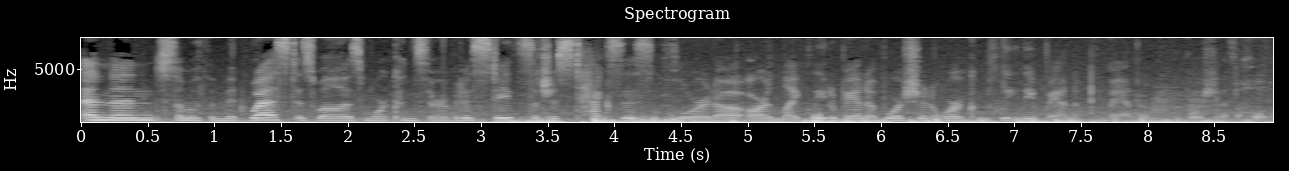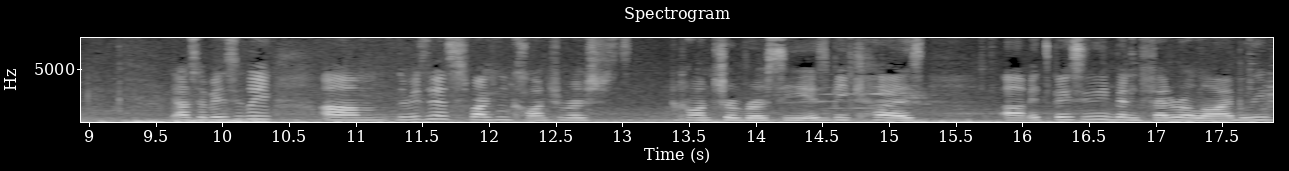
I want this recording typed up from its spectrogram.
And then some of the Midwest, as well as more conservative states such as Texas and Florida, are likely to ban abortion or completely ban, ban abortion as a whole. Yeah, so basically, um, the reason it's sparking controversy, controversy is because um, it's basically been federal law, I believe,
